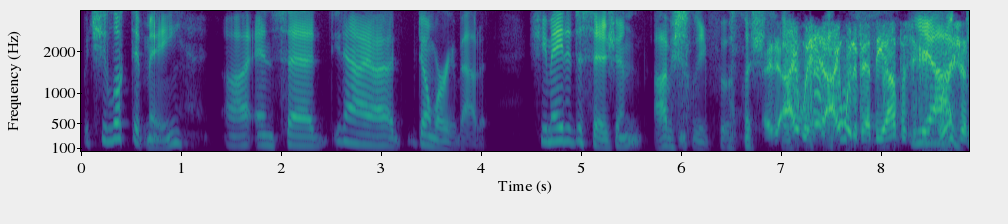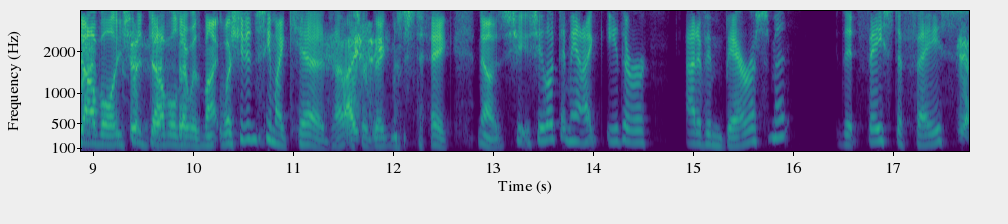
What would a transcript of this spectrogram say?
but she looked at me uh, and said you know uh, don't worry about it she made a decision, obviously foolish. I, would, I would have had the opposite. Yeah, conclusion. double. You should have doubled it with my. Well, she didn't see my kids. That was I her see. big mistake. No, she she looked at me like either out of embarrassment that face to face. Yeah.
